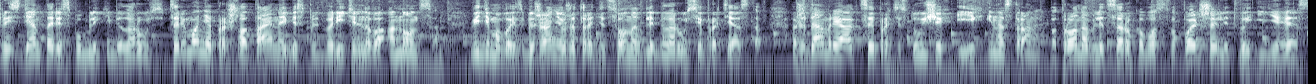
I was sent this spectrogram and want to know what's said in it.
президента Республики Беларусь. Церемония прошла тайно и без предварительного анонса. Видимо, во избежание уже традиционных для Беларуси протестов. Ожидаем реакции протестующих и их иностранных патронов в лице руководства Польши, Литвы и ЕС.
